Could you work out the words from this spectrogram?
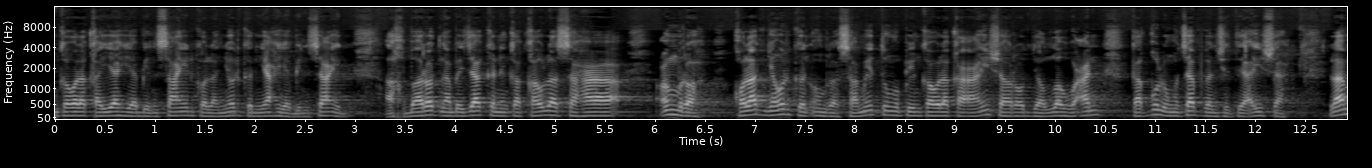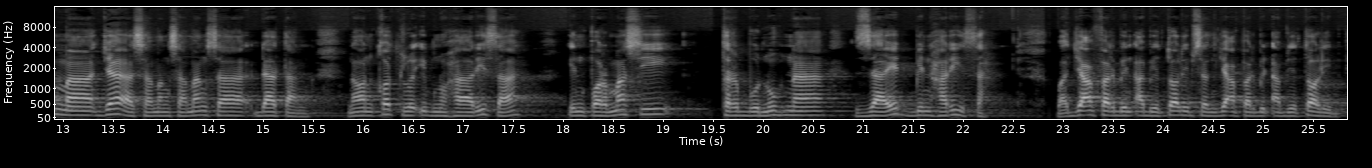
kaula ka Yahya bin Sa'id kala nyorkeun Yahya bin Sa'id. Akhbarat ngabejakeun ka kaula saha umrah. Qalat nyaurkeun umrah. Sami tunggu kaula ka Aisyah radhiyallahu an taqulu ngucapkeun Siti Aisyah. Lama jaa samang-samangsa datang naon qatlu Ibnu Harithah informasi terbunuhna Zaid bin wa Ja'far bin Abi Thalib sareng Ja'far bin Abi Thalib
